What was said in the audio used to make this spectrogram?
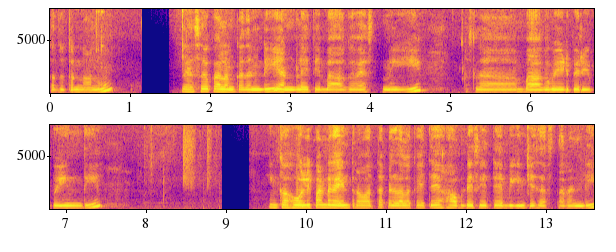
సర్దుతున్నాను. వేసవికాలం కదండి ఎండలు అయితే బాగా వేస్తున్నాయి. అసలు బాగా వేడి పెరిగిపోయింది. ఇంకా హోలీ పండుగ అయిన తర్వాత పిల్లలకైతే హాఫ్ డేస్ అయితే బిగించేసేస్తారండి.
